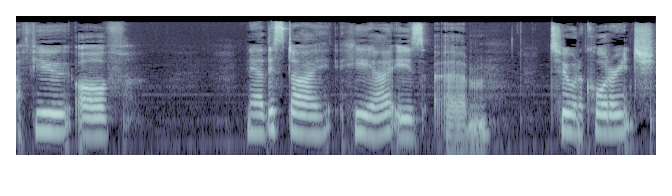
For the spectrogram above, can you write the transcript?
a few of, now this die here is um, two and a quarter inch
